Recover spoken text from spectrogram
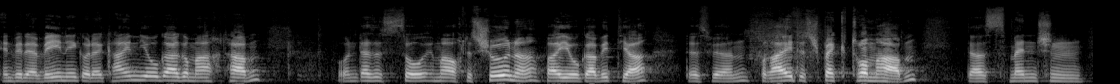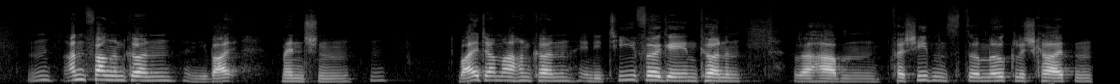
entweder wenig oder kein Yoga gemacht haben. Und das ist so immer auch das Schöne bei Yoga Vidya, dass wir ein breites Spektrum haben, dass Menschen hm, anfangen können, in die Menschen hm, weitermachen können, in die Tiefe gehen können. Wir haben verschiedenste Möglichkeiten,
